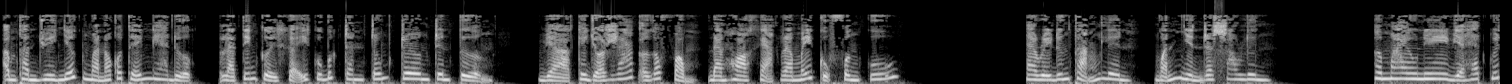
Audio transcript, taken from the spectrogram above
Âm thanh duy nhất mà nó có thể nghe được là tiếng cười khẩy của bức tranh trống trơn trên tường và cây giỏ rác ở góc phòng đang hoa khạc ra mấy cục phân cú. Harry đứng thẳng lên, ngoảnh nhìn ra sau lưng. Hermione và Hedwig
